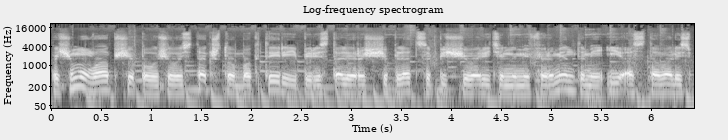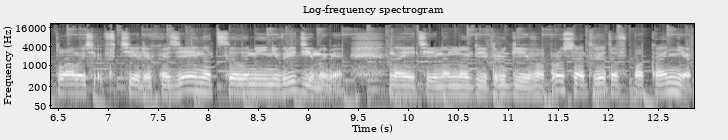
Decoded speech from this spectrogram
Почему вообще получилось так, что бактерии перестали расщепляться пищеварительными пищевыми ферментами и оставались плавать в теле хозяина целыми и невредимыми. На эти и на многие другие вопросы ответов пока нет,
